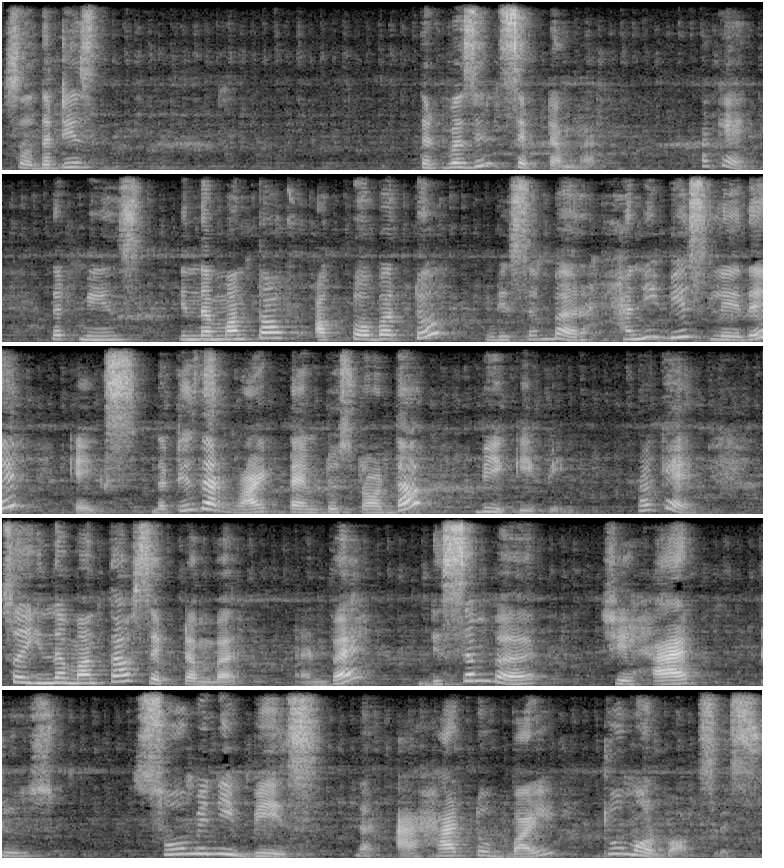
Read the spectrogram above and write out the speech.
So that is that was in september. Okay that means in the month of october to december honeybees lay their eggs. That is the right time to start the beekeeping. Okay. So in the month of september and by december she had to so many bees that i had to buy two more boxes.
